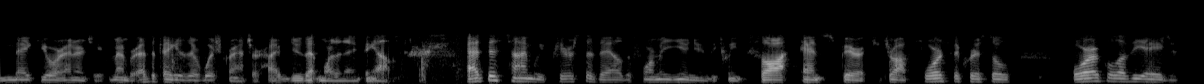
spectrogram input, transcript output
make your energy. Remember, Ed the Pagan is a wish granter. I do that more than anything else. At this time, we pierce the veil to form a union between thought and spirit to draw forth the crystal oracle of the ages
